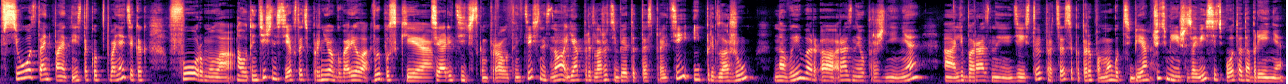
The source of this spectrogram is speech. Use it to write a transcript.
все станет понятно. Есть такое понятие, как формула аутентичности. Я, кстати, про нее говорила в выпуске теоретическом про аутентичность, но я предложу тебе этот тест пройти и предложу на выбор э, разные упражнения, либо разные действия, процессы, которые помогут тебе чуть меньше зависеть от одобрения.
